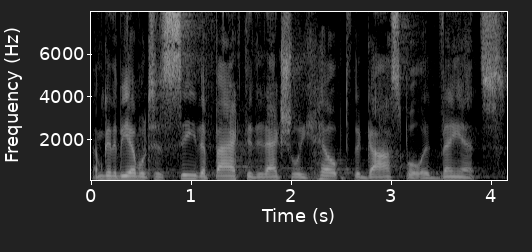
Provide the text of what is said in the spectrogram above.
I'm going to be able to see the fact that it actually helped the gospel advance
